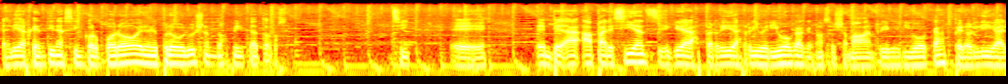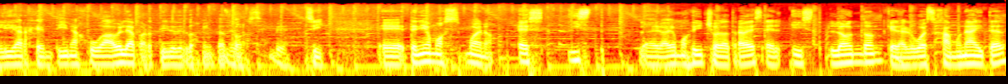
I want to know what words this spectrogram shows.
La Liga Argentina se incorporó en el Pro Evolution 2014. Sí. Eh, aparecían, si se quiere, las perdidas River y Boca, que no se llamaban River y Boca, pero Liga Liga Argentina jugable a partir del 2014. Bien. Sí. Eh, teníamos, bueno, es East lo, habíamos dicho la otra vez, el East London, que era el West Ham United.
